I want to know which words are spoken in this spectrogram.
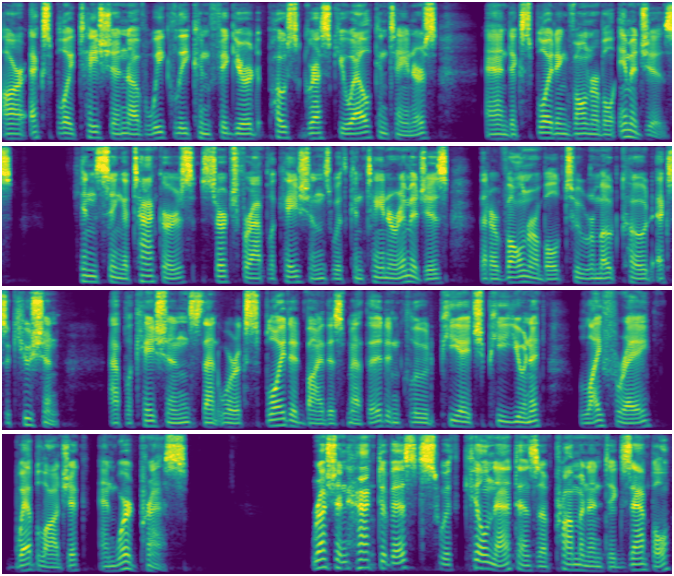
are exploitation of weakly configured PostgreSQL containers and exploiting vulnerable images. Kinsing attackers search for applications with container images that are vulnerable to remote code execution. Applications that were exploited by this method include PHP Unit, Liferay, WebLogic, and WordPress. Russian hacktivists, with Killnet as a prominent example,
